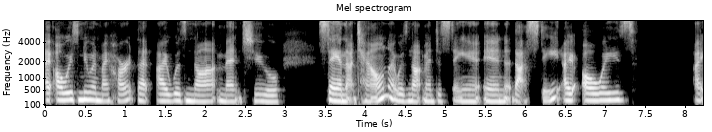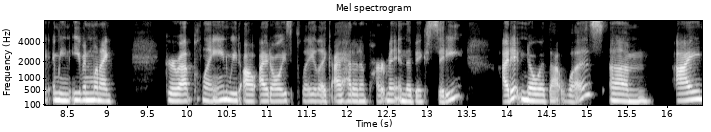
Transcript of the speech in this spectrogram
I always knew in my heart that I was not meant to stay in that town. I was not meant to stay in that state. I always, I, I mean, even when I grew up playing, we'd, I'd always play like I had an apartment in the big city. I didn't know what that was. Um, I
